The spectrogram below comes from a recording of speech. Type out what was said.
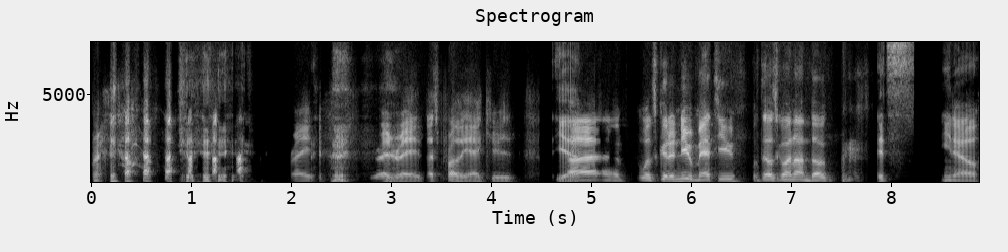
right, right, right. That's probably accurate. yeah, Uh, what's good and new, Matthew? What the hell's going on, Doug? it's you know,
